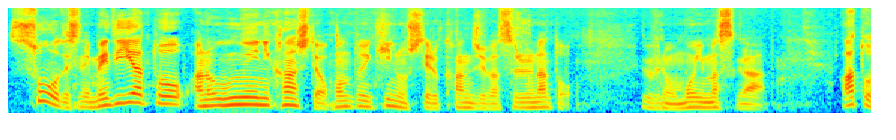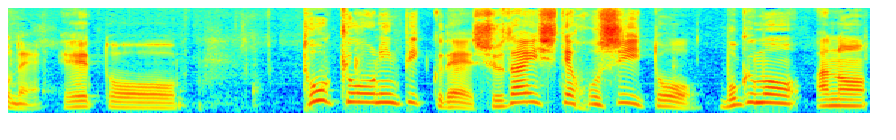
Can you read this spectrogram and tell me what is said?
そうですね。メディアとあの運営に関しては本当に機能してる感じはするなというふうに思いますがあとねえっ、と東京オリンピックで取材してほしいと僕もあの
